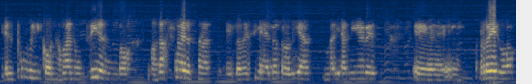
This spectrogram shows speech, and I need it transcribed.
El público nos va nutriendo, nos da fuerzas, eh, lo decía el otro día María Nieves eh, Rego,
